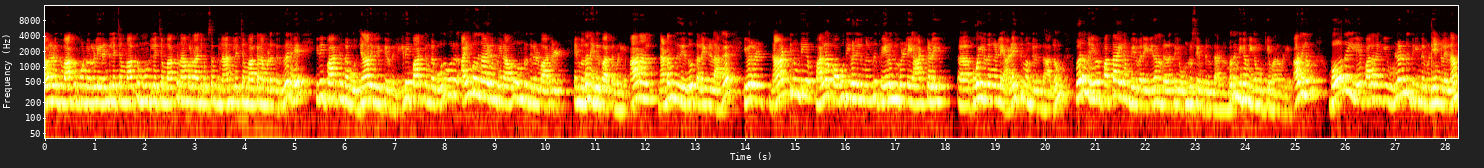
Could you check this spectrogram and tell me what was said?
அவர்களுக்கு வாக்கு போட்டவர்களே ரெண்டு லட்சம் வாக்கு மூன்று லட்சம் வாக்கு நாமல் ராஜபக்சவுக்கு நான்கு லட்சம் வாக்கெல்லாம் விழுந்திருந்தது. எனவே இதை பார்க்கின்ற போது ஜனாதிபதி தேர்தலில் இதை பார்க்கின்ற போது ஒரு ஐம்பதுனாயிரம் பேராவது ஒன்று திரள்வார்கள் என்பதுதான் எதிர்பார்த்த முடியும் ஆனால் நடந்தது ஏதோ தலைகளாக இவர்கள் நாட்டினுடைய பல பகுதிகளிலும் இருந்து பேருந்துகளிலே ஆட்களை அஹ், அழைத்து வந்திருந்தாலும் வெறுமனே ஒரு பத்தாயிரம் பேர் வரையிலே தான் அந்த இடத்தில் ஒன்று சேர்ந்திருந்தார்கள் என்பது மிக மிக முக்கியமான விடயம். அதிலும் போதையிலே பலர் அங்கே உழண்டு திரிந்த விடயங்கள் எல்லாம்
